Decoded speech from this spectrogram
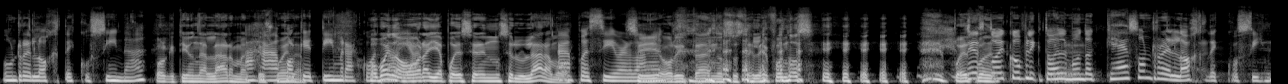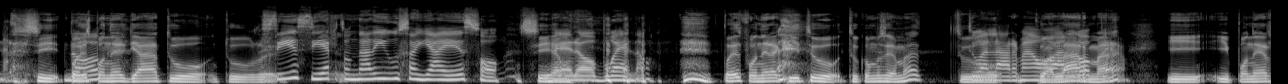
un reloj de cocina. Porque tiene una alarma que suena. porque timbra con O bueno, ahora ya puede ser en un celular, amor. Ah, pues sí, ¿verdad? Sí, ahorita en nuestros teléfonos. puedes Me estoy complicando todo el mundo. ¿Qué es un reloj de cocina? Sí, puedes poner ya tu, tu... Sí, es cierto, nadie usa ya eso. Sí, pero bueno. puedes poner aquí tu, tu ¿cómo se llama? Tu, alarma tu o alarma algo, y, y, poner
